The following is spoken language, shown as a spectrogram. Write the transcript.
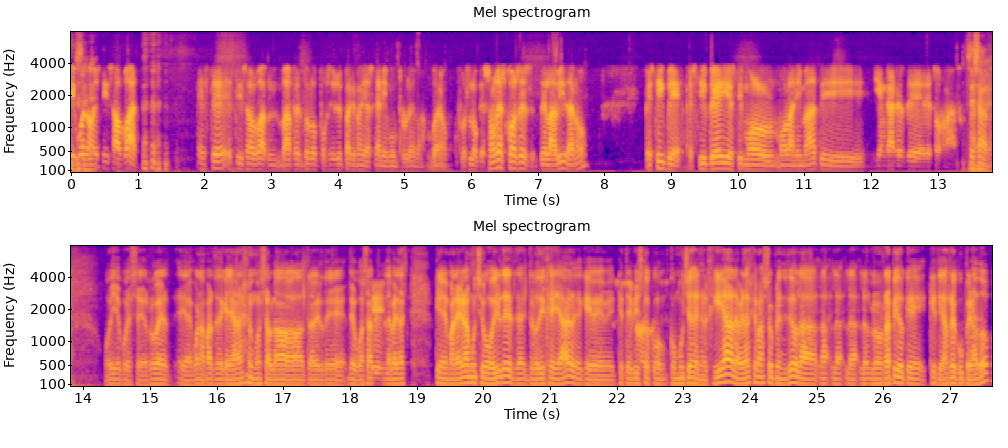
dic, bueno, sí. estic salvat. Este, estic salvat. Va fer tot el possible perquè no hi hagi ningú problema. Bueno, pues lo que són les coses de la vida, no? Estic bé, estic bé i estic molt, molt animat i, i en ganes de, de tornar. César. Vale. Oye, pues eh, Robert, eh, bueno, aparte de que ya hemos hablado a través de, de WhatsApp, sí. la verdad es que me alegra mucho oírte, te, te lo dije ya, que, que te he visto con, con, mucha energía, la verdad es que me ha sorprendido la, la, la, lo rápido que, que, te has recuperado.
